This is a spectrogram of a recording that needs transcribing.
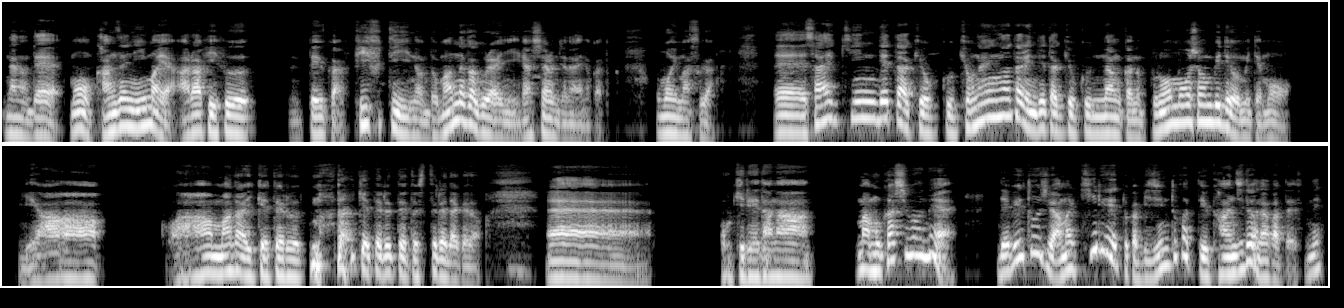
なので、もう完全に今やアラフィフっていうか、50のど真ん中ぐらいにいらっしゃるんじゃないのかと思いますが、えー最近出た曲、去年あたりに出た曲なんかのプロモーションビデオを見ても、いやー、ああ、まだいけてる。まだいけてるって言うと失礼だけど。えー、お綺麗だな。まあ昔はね、デビュー当時はあまり綺麗とか美人とかっていう感じではなかったですね。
